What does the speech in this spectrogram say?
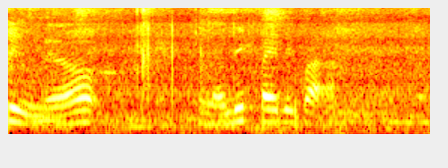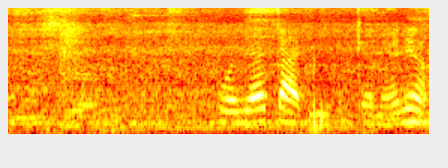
ถึงแล้วเดี๋ยวเรารีบไปดีกว่าวันนี้อากาศดีเหมือนกันนะเนี่ยว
